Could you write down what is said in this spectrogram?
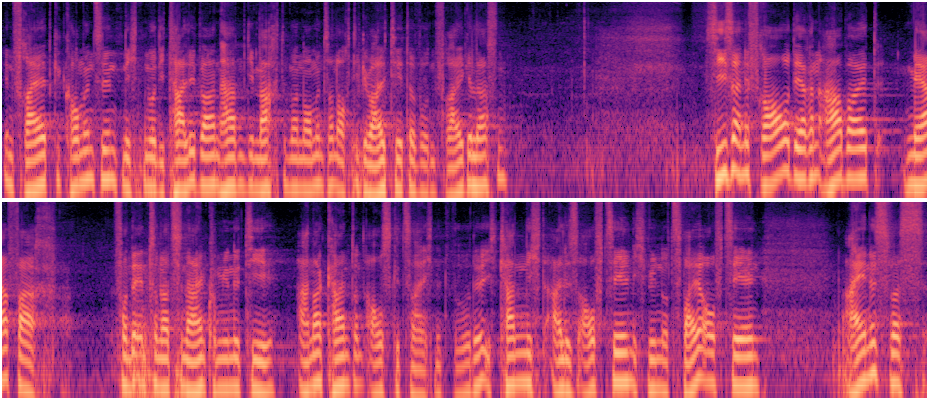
in Freiheit gekommen sind. Nicht nur die Taliban haben die Macht übernommen, sondern auch die Gewalttäter wurden freigelassen. Sie ist eine Frau, deren Arbeit mehrfach von der internationalen Community anerkannt und ausgezeichnet wurde. Ich kann nicht alles aufzählen, ich will nur zwei aufzählen. Eines, was,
